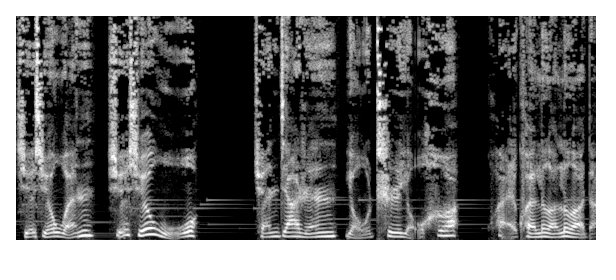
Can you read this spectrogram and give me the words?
学学文、学学武，全家人有吃有喝，快快乐乐的，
